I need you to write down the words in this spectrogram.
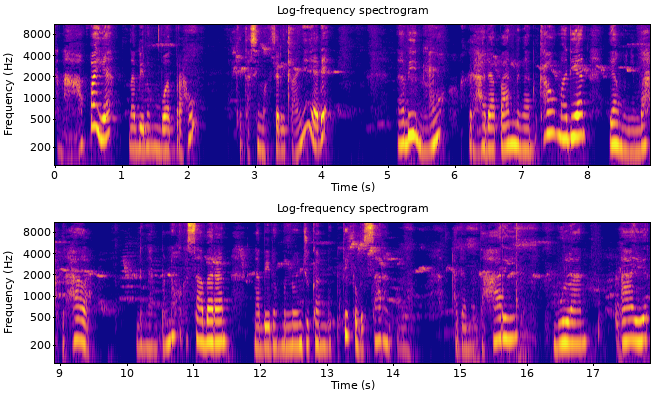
Kenapa ya Nabi Nuh membuat perahu? Kita simak ceritanya ya dek. Nabi Nuh berhadapan dengan kaum Madian yang menyembah berhala. Dengan penuh kesabaran, Nabi Nuh menunjukkan bukti kebesaran Allah. Ada matahari, bulan, air,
